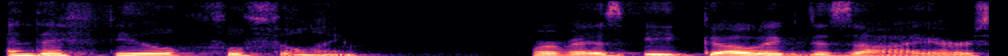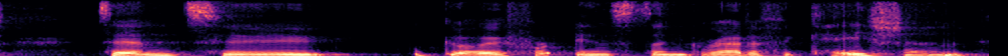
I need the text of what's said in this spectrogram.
And they feel fulfilling. Whereas egoic desires tend to go for instant gratification.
